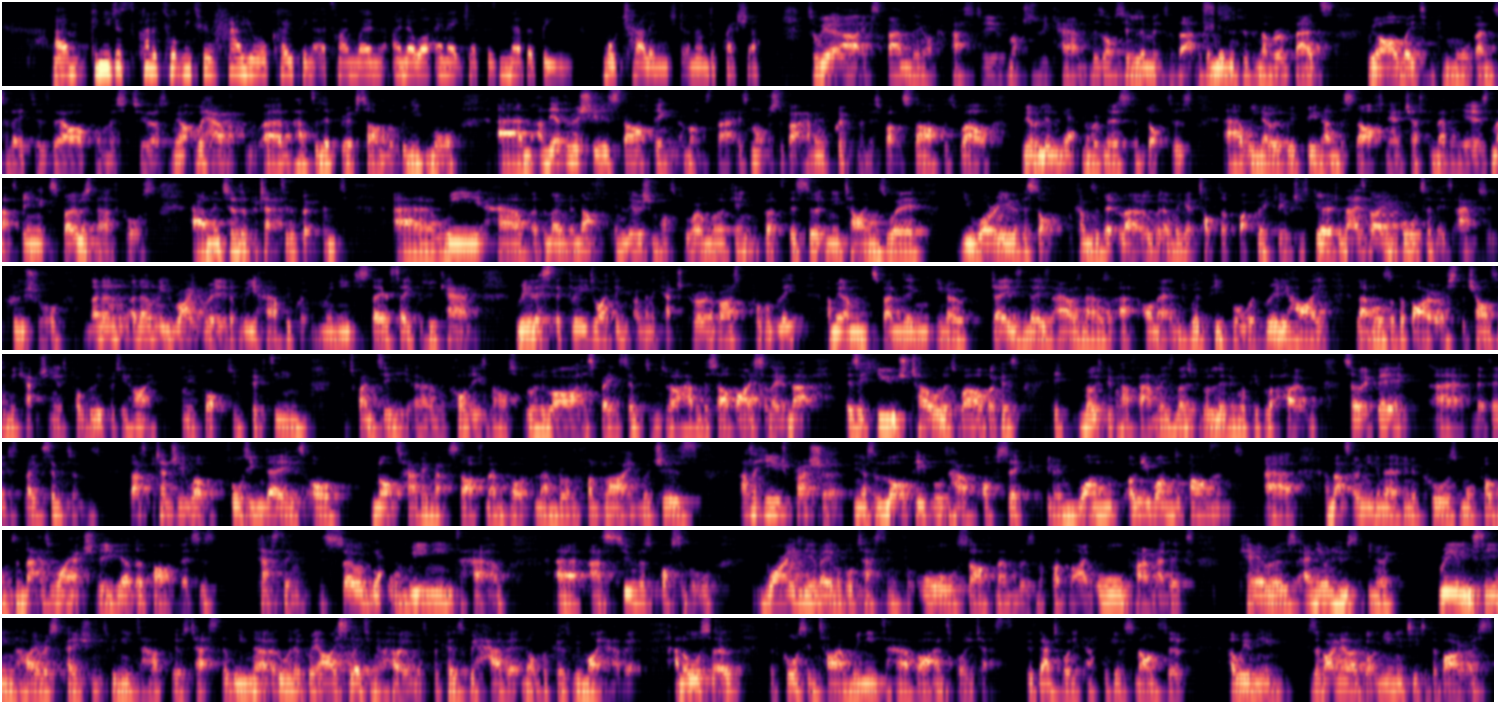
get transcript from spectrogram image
Um, can you just kind of talk me through how you're all coping at a time when I know our NHS has never been more challenged and under pressure? So we are expanding our capacity as much as we can. There's obviously a limit to that. There's a limited number of beds. We are waiting for more ventilators. They are promised to us. We, are, we have um, had delivery of some, but we need more. Um, and the other issue is staffing amongst that. It's not just about having equipment, it's about the staff as well. We have a limited yeah. number of nurses and doctors. Uh, we know that we've been understaffed in the NHS for many years, and that's being exposed now, of course. Um, in terms of protective equipment, uh, we have at the moment enough in Lewisham Hospital where I'm working, but there's certainly times where you worry the stock becomes a bit low, but then we get topped up quite quickly, which is good. And that is very important. It's absolutely crucial and, and only right, really, that we have the equipment we need to stay as safe as we can. Realistically, do I think I'm going to catch coronavirus? Probably. I mean, I'm spending, you know, days and days and hours and hours on end with people with really high levels of the virus. The chance of me catching it is probably pretty high. We've got between 15 to 20 um, colleagues in the hospital who are displaying symptoms and are having to self isolate. And that is a huge toll as well because if most people have families, most people are living with people at home. So if they uh, if they're displaying symptoms, that's potentially well 14 days of not having that staff member member on the front line, which is that's a huge pressure. You know, it's a lot of people to have off sick. You know, in one only one department uh, and that's only going to you know cause more problems. And that is why actually the other part of this is testing. It's so important. Yeah. We need to have uh, as soon as possible widely available testing for all staff members in the front line, all paramedics, carers, anyone who's you know really seeing high risk patients, we need to have those tests that we know that if we're isolating at home, it's because we have it, not because we might have it. And also, of course, in time, we need to have our antibody tests because the antibody test will give us an answer of are we immune? Because if I know I've got immunity to the virus,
